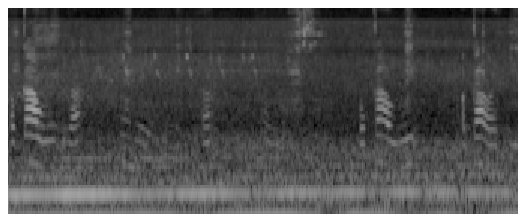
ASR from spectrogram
เอาเก้าวินะฮะเอาเก้าวิเอาเก้านาที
